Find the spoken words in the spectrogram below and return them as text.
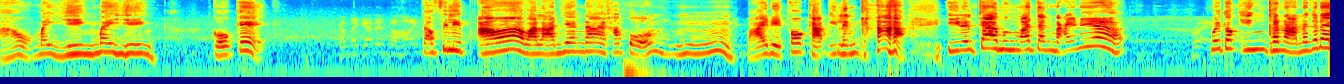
เอาไม่ยิงไม่ยิง โกเก้เจ้าฟิลิปอ่าวาลานแย่งได้ครับผม อืมไปเดโต้กลับอีเลนกาอีเลนกามึงมาจากไหนเนี่ย ไม่ต้องอิงขนาดนั้นก็ได้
